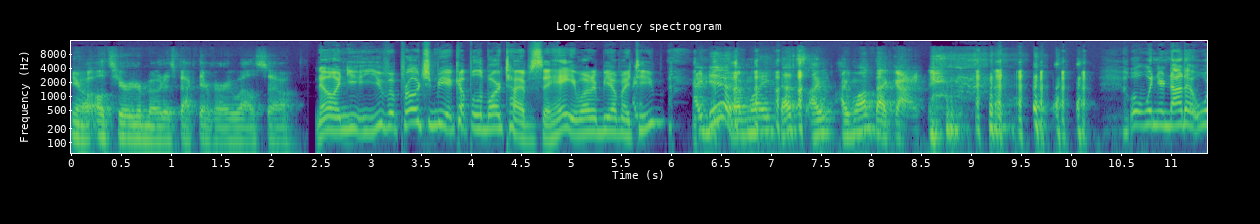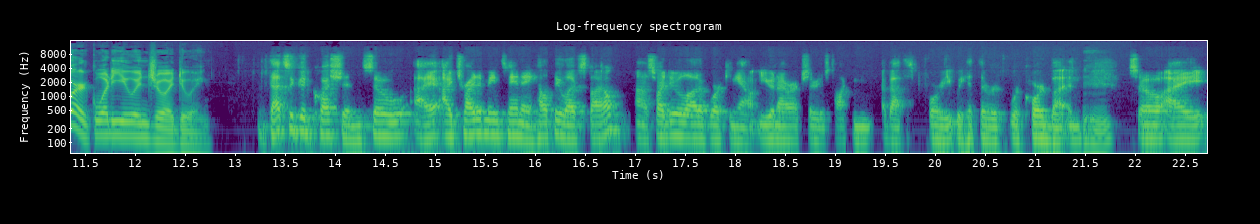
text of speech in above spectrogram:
you know ulterior motives back there very well. So no, and you you've approached me a couple of more times to say, hey, you want to be on my team? I, I did. I'm like, that's I I want that guy. well, when you're not at work, what do you enjoy doing? That's a good question. So I, I try to maintain a healthy lifestyle. Uh, so I do a lot of working out. You and I were actually just talking about this before we, we hit the re- record button. Mm-hmm. So I,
